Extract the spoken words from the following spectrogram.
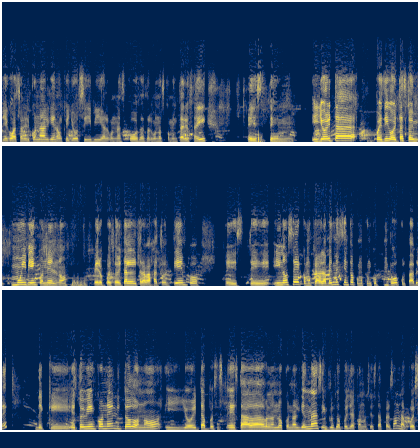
llegó a salir con alguien, aunque yo sí vi algunas cosas, algunos comentarios ahí. Este, y yo ahorita, pues digo, ahorita estoy muy bien con él, ¿no? Pero pues ahorita él trabaja todo el tiempo, este, y no sé, como que a la vez me siento como que un, un poco culpable de que estoy bien con él y todo, ¿no? Y yo ahorita pues he estado hablando con alguien más, incluso pues ya conocí a esta persona, pues,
